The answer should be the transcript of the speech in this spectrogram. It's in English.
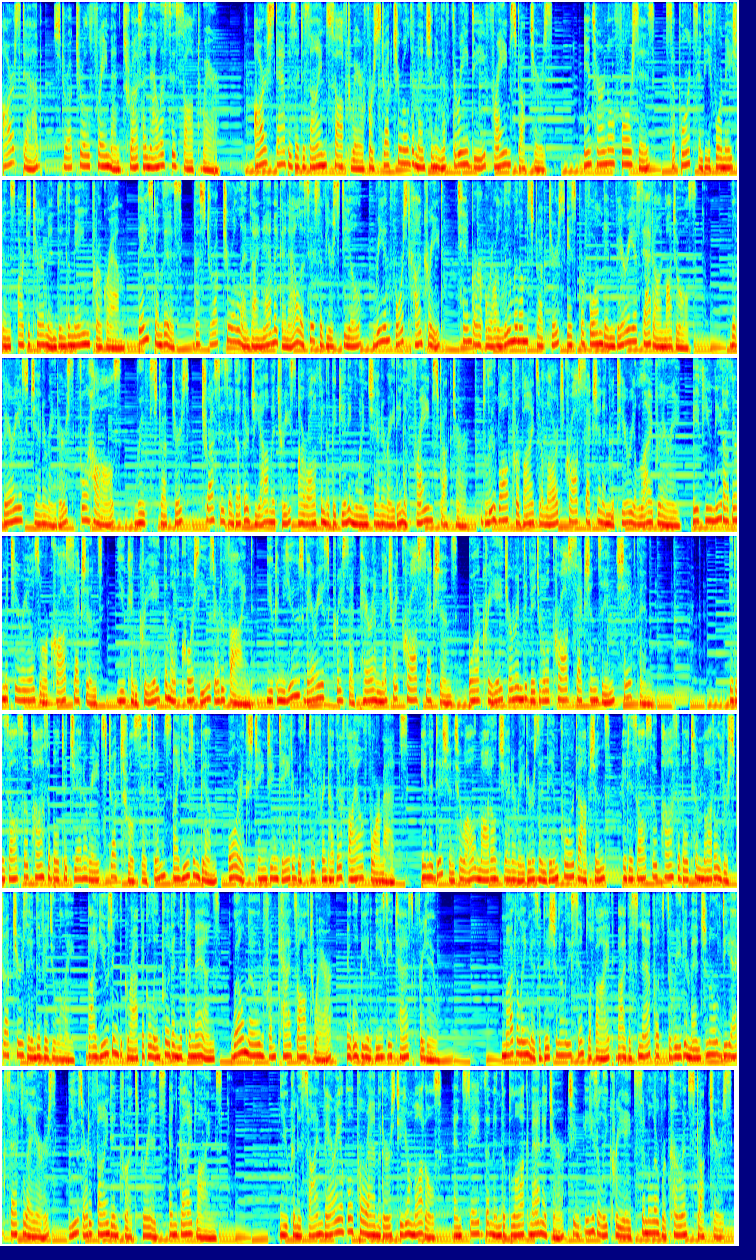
RSTAB, Structural Frame and Truss Analysis Software. RSTAB is a design software for structural dimensioning of 3D frame structures. Internal forces, supports and deformations are determined in the main program. Based on this, the structural and dynamic analysis of your steel, reinforced concrete, timber or aluminum structures is performed in various add-on modules. The various generators for halls, roof structures, trusses and other geometries are often the beginning when generating a frame structure. Dlubal provides a large cross-section and material library. If you need other materials or cross-sections, you can create them of course user-defined. You can use various preset parametric cross-sections or create your individual cross-sections in SHAPE-THIN. It is also possible to generate structural systems by using BIM or exchanging data with different other file formats. In addition to all model generators and import options, it is also possible to model your structures individually by using the graphical input and the commands, well known from CAD software, it will be an easy task for you. Modeling is additionally simplified by the snap of three-dimensional DXF layers, user-defined input grids and guidelines. You can assign variable parameters to your models and save them in the Block Manager to easily create similar recurrent structures.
